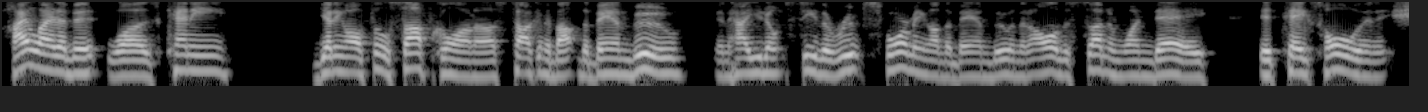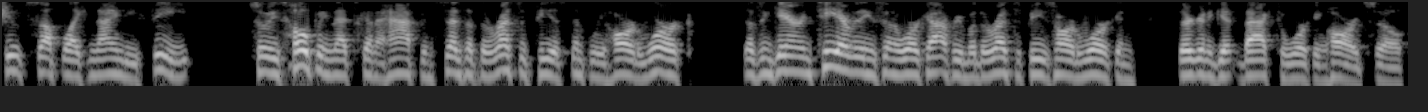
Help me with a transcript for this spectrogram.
Highlight of it was Kenny getting all philosophical on us, talking about the bamboo and how you don't see the roots forming on the bamboo. And then all of a sudden, one day, it takes hold and it shoots up like 90 feet. So he's hoping that's going to happen. Says that the recipe is simply hard work. Doesn't guarantee everything's going to work out for you, but the recipe is hard work and they're going to get back to working hard. So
